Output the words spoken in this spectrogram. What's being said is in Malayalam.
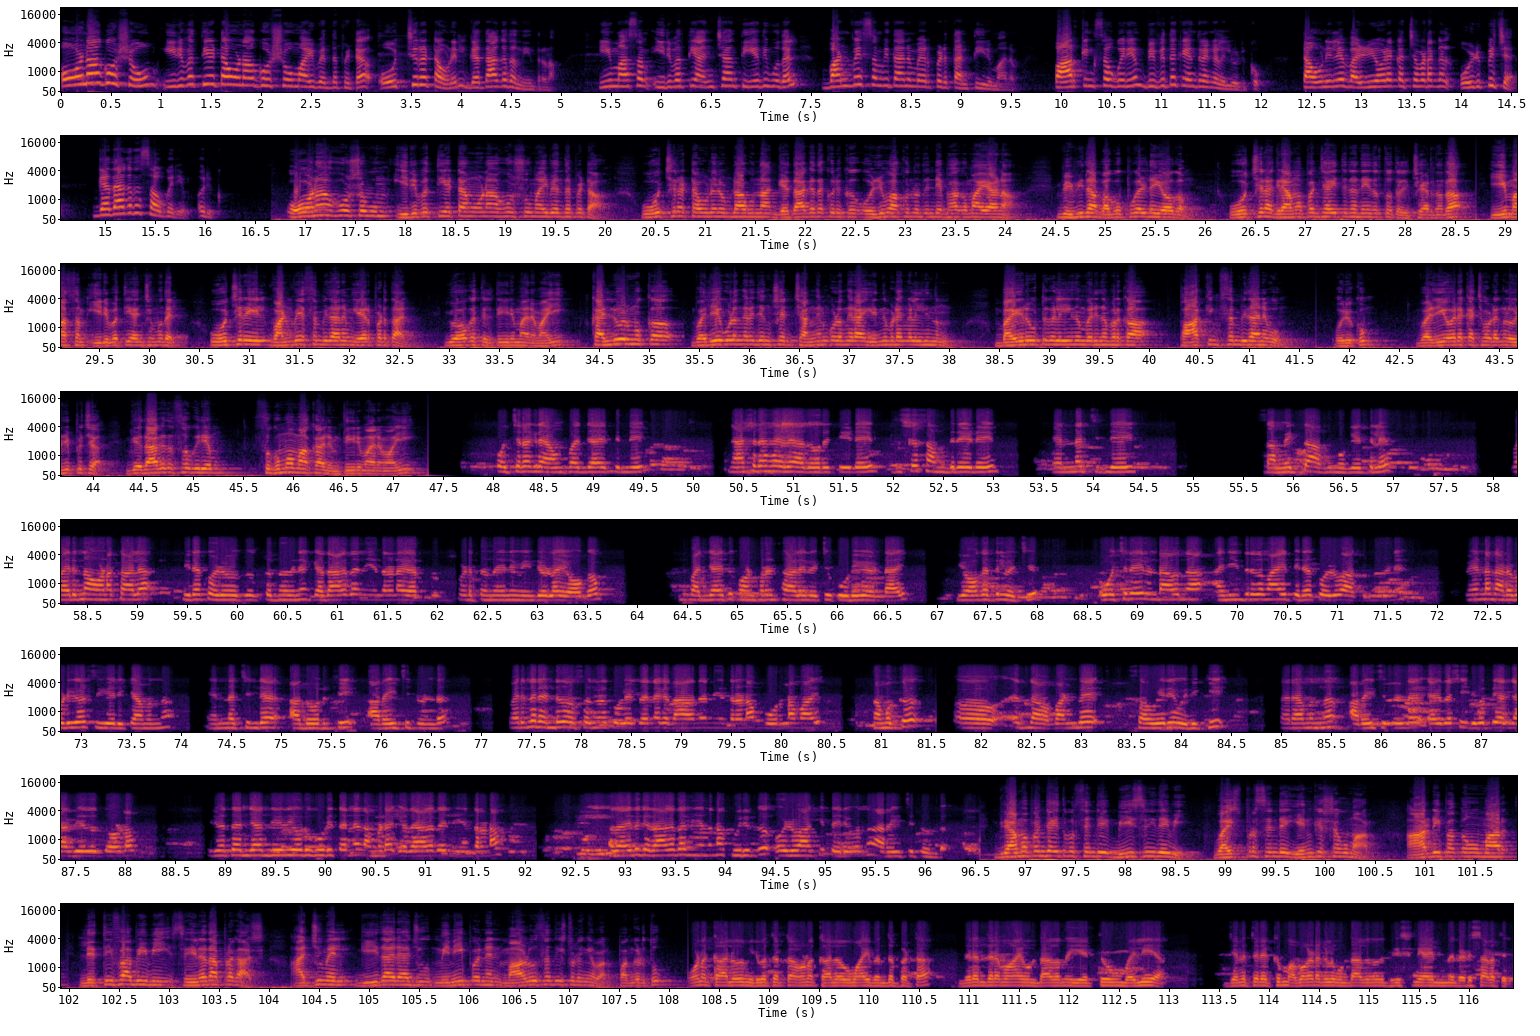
ഓണാഘോഷവും ഇരുപത്തിയെട്ട് ഓണാഘോഷവുമായി ബന്ധപ്പെട്ട് ഓച്ചിറ ടൗണിൽ ഗതാഗത നിയന്ത്രണം. ഈ മാസം ഇരുപത്തി അഞ്ചാം തീയതി മുതൽ വൺ വേ സംവിധാനം ഏർപ്പെടുത്താൻ തീരുമാനം. പാർക്കിംഗ് സൗകര്യം വിവിധ കേന്ദ്രങ്ങളിൽ ഒരുക്കും. ടൗണിലെ വഴിയോര കച്ചവടങ്ങൾ ഒഴിപ്പിച്ച് ഗതാഗത സൗകര്യം ഒരുക്കും. ഓണാഘോഷവും ഇരുപത്തിയെട്ടാം ഓണാഘോഷവുമായി ബന്ധപ്പെട്ട ഓച്ചിറ ടൗണിൽ ടൗണിലുണ്ടാകുന്ന ഗതാഗതക്കുരുക്ക് ഒഴിവാക്കുന്നതിന്റെ ഭാഗമായാണ് വിവിധ വകുപ്പുകളുടെ യോഗം ഓച്ചിറ ഗ്രാമപഞ്ചായത്തിന്റെ നേതൃത്വത്തിൽ ചേർന്നത്. ഈ മാസം ഇരുപത്തിയഞ്ച് മുതൽ ഓച്ചിറയിൽ വൺ വേ സംവിധാനം ഏർപ്പെടുത്താൻ യോഗത്തിൽ തീരുമാനമായി. കല്ലൂർമുക്ക് വലിയകുളങ്ങര ജംഗ്ഷൻ ചങ്ങൻകുളങ്ങര എന്നിവിടങ്ങളിൽ നിന്നും ബൈറൂട്ടുകളിൽ നിന്നും വരുന്നവർക്ക് പാർക്കിംഗ് സംവിധാനവും ഒരുക്കും. വഴിയോര കച്ചവടങ്ങൾ ഒഴിപ്പിച്ച് ഗതാഗത സൗകര്യം സുഗമമാക്കാനും തീരുമാനമായി. കൊച്ചിറ ഗ്രാമപഞ്ചായത്തിന്റെയും നാഷണൽ ഹൈവേ അതോറിറ്റിയുടെയും വിശ്വസമുദ്രയുടെയും എൻ എച്ചിന്റെയും സംയുക്ത ആഭിമുഖ്യത്തിൽ വരുന്ന ഓണക്കാല തിരക്കൊഴിവാക്കുന്നതിന് ഗതാഗത നിയന്ത്രണം ഏർപ്പെടുത്തുന്നതിന് വേണ്ടിയുള്ള യോഗം പഞ്ചായത്ത് കോൺഫറൻസ് ഹാളിൽ വെച്ച് കൂടുകയുണ്ടായി. യോഗത്തിൽ വെച്ച് ഓച്ചിറയിൽ ഉണ്ടാകുന്ന അനിയന്ത്രിതമായ തിരക്ക് ഒഴിവാക്കുന്നതിന് വേണ്ട നടപടികൾ സ്വീകരിക്കാമെന്ന് എൻ എച്ചിന്റെ അതോറിറ്റി അറിയിച്ചിട്ടുണ്ട്. വരുന്ന രണ്ട് ദിവസങ്ങൾക്കുള്ളിൽ തന്നെ ഗതാഗത നിയന്ത്രണം പൂർണമായി നമുക്ക് എന്താ വൺ വേ സൗകര്യം ഒരുക്കി തരാമെന്ന് അറിയിച്ചിട്ടുണ്ട്. ഏകദേശം ഇരുപത്തി അഞ്ചാം തീയതിത്തോളം ഇരുപത്തി അഞ്ചാം തീയതിയോടുകൂടി തന്നെ നമ്മുടെ ഗതാഗത നിയന്ത്രണം അതായത് ഗതാഗത നിയന്ത്രണ കുരുക്ക് ഒഴിവാക്കി തരുമെന്ന് അറിയിച്ചിട്ടുണ്ട്. ഗ്രാമപഞ്ചായത്ത് president B Sreedevi vice president N Krishnakumar R D Padmakumar Latheefa Bibi Sreelatha Prakash Ajmal Geetha Raju Mini Ponnan Malu Satheesh തുടങ്ങിയവർ പങ്കെടുത്തു. ഓണക്കാലവും ഇരുപത്തെട്ടാം ഓണക്കാലവുമായി ബന്ധപ്പെട്ട നിരന്തരമായി ഉണ്ടാകുന്ന ഏറ്റവും വലിയ ജനത്തിരക്കും അപകടങ്ങളും ഉണ്ടാകുന്നത് ഭീഷണിയായി നിന്നതിന്റെ അടിസ്ഥാനത്തിൽ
